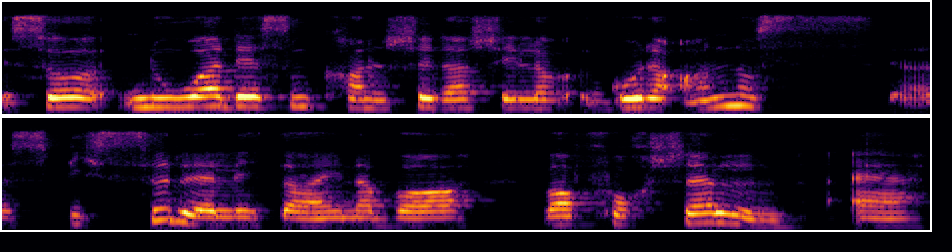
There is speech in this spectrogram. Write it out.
Så noe av det som kanskje da skiller Går det an å spisse det litt, Aina, hva, hva forskjellen er?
